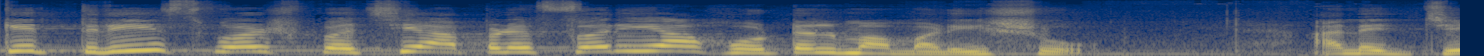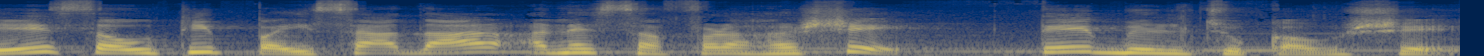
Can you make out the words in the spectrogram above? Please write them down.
કે ત્રીસ વર્ષ પછી આપણે ફરી આ હોટલમાં મળીશું અને જે સૌથી પૈસાદાર અને સફળ હશે તે બિલ ચૂકવશે.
